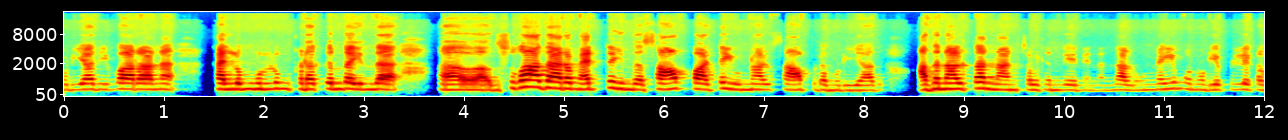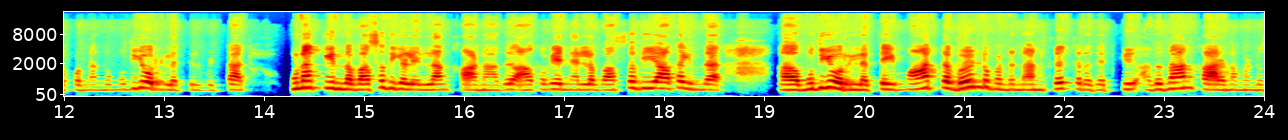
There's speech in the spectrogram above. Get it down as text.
முடியாது. இவ்வாறான கல்லும் முள்ளும் கிடக்கின்ற இந்த சுகாதாரம் சுகாதாரமற்ற இந்த சாப்பாட்டை உன்னால் சாப்பிட முடியாது. அதனால் தான் நான் சொல்கின்றேன் என்னென்றால் உன்னையும் உன்னுடைய பிள்ளைகள் கொண்டு வந்து முதியோர் இல்லத்தில் விட்டால் உனக்கு இந்த வசதிகள் எல்லாம் காணாது. ஆகவே நல்ல வசதியாக இந்த முதியோர் இல்லத்தை மாற்ற வேண்டும் என்று நான் கேட்கிறதற்கு அதுதான் காரணம் என்று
